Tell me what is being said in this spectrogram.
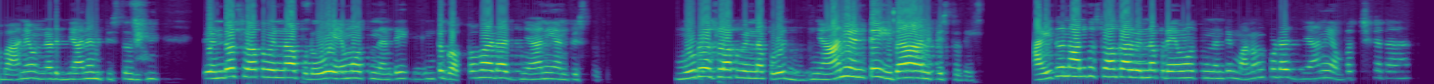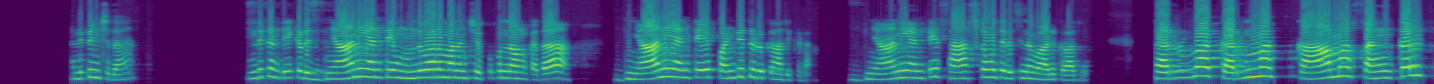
బానే ఉన్నాడు జ్ఞాని అనిపిస్తుంది. రెండో శ్లోకం విన్నప్పుడు ఏమవుతుందంటే ఇంత గొప్పవాడా జ్ఞాని అనిపిస్తుంది. మూడో శ్లోకం విన్నప్పుడు జ్ఞాని అంటే ఇదా అనిపిస్తుంది. ఐదు నాలుగు శ్లోకాలు విన్నప్పుడు ఏమవుతుందంటే మనం కూడా జ్ఞాని అవ్వచ్చు కదా? అనిపించదా? ఎందుకంటే ఇక్కడ జ్ఞాని అంటే ముందు వారం మనం చెప్పుకున్నాం కదా జ్ఞాని అంటే పండితుడు కాదు ఇక్కడ. జ్ఞాని అంటే శాస్త్రము తెలిసిన వాడు కాదు. సర్వ కర్మ కామ సంకల్ప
